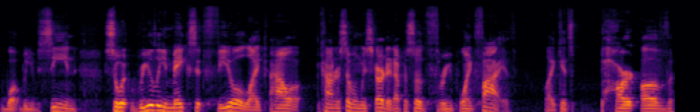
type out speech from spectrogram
what we've seen, so it really makes it feel like how Connor said when we started episode three point five. Like it's part of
